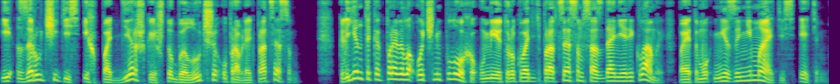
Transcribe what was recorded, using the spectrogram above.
и заручитесь их поддержкой, чтобы лучше управлять процессом. Клиенты, как правило, очень плохо умеют руководить процессом создания рекламы, поэтому не занимайтесь этим.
